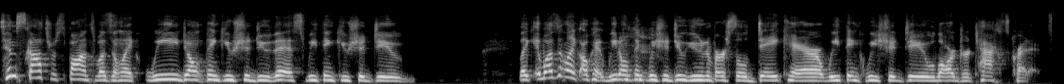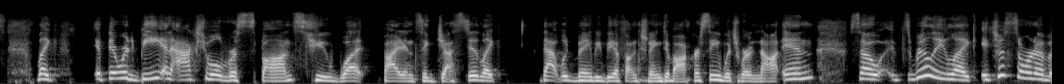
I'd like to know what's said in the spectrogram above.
Tim Scott's response wasn't like we don't think you should do this, we think you should do like it wasn't like okay we don't think we mm-hmm. should do universal daycare. We think we should do larger tax credits. Like if there would be an actual response to what biden suggested like that would maybe be a functioning democracy which we're not in. So it's really like it's just sort of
